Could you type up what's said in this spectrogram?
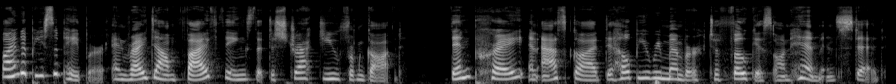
Find a piece of paper and write down five things that distract you from God. Then pray and ask God to help you remember to focus on Him instead.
